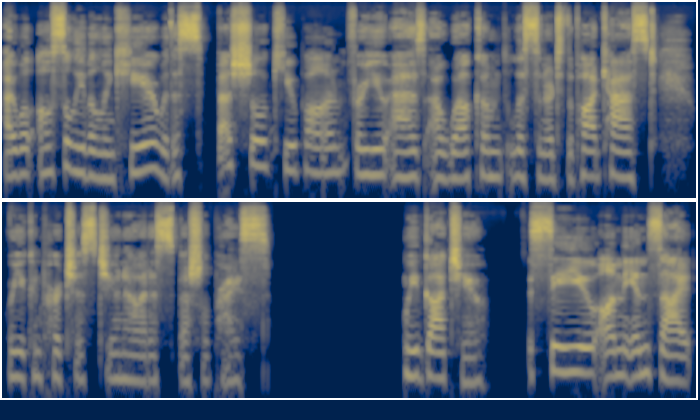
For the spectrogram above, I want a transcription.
I will also leave a link here with a special coupon for you as a welcomed listener to the podcast, where you can purchase Juno at a special price. We've got you. See you on the inside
